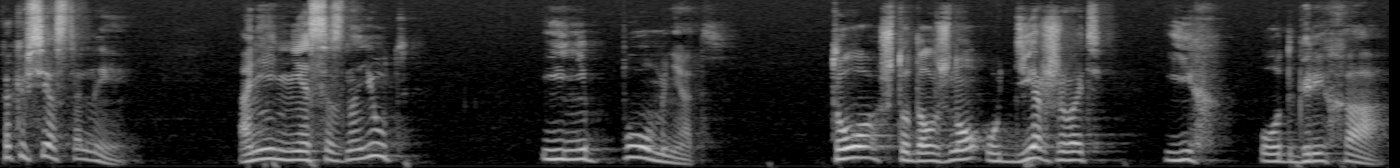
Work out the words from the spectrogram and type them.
как и все остальные. Они не осознают и не помнят то, что должно удерживать их от греха.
